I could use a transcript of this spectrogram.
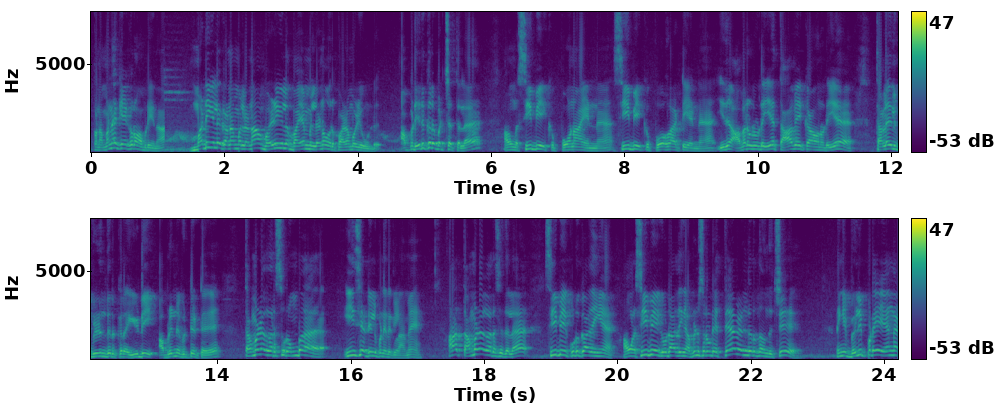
இப்போ நம்ம என்ன கேட்குறோம் அப்படின்னா மடியில் கனம் இல்லைன்னா வழியில் பயம் இல்லைன்னு ஒரு பழமொழி உண்டு. அப்படி இருக்கிற பட்சத்தில் அவங்க சிபிஐக்கு போனா என்ன சிபிஐக்கு போகாட்டி என்ன இது அவர்களுடைய தாவேக்காவனுடைய தலையில் விழுந்திருக்கிற இடி அப்படின்னு விட்டுட்டு தமிழக அரசு ரொம்ப ஈஸியாக டீல் பண்ணியிருக்கலாமே. ஆனால் தமிழக அரசு இதில் சிபிஐ கொடுக்காதீங்க. அவங்க சிபிஐக்கு விடாதீங்க அப்படின்னு சொல்லக்கூடிய தேவைங்கிறது வந்துச்சு? நீங்கள் வெளிப்படையாக ஏங்க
